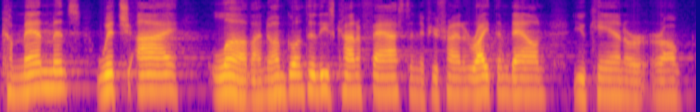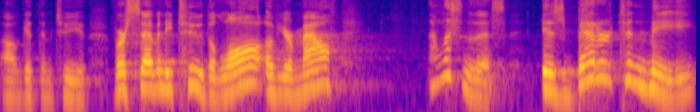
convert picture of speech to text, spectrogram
commandments, which I love. I know I'm going through these kind of fast, and if you're trying to write them down, you can, or, or I'll, I'll get them to you. Verse 72, the law of your mouth, now listen to this, is better to me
